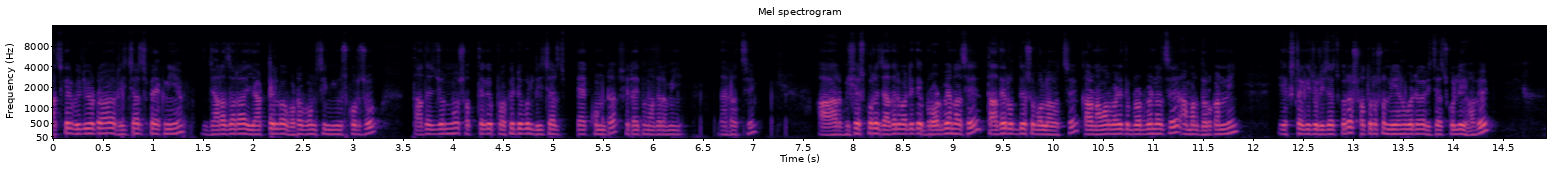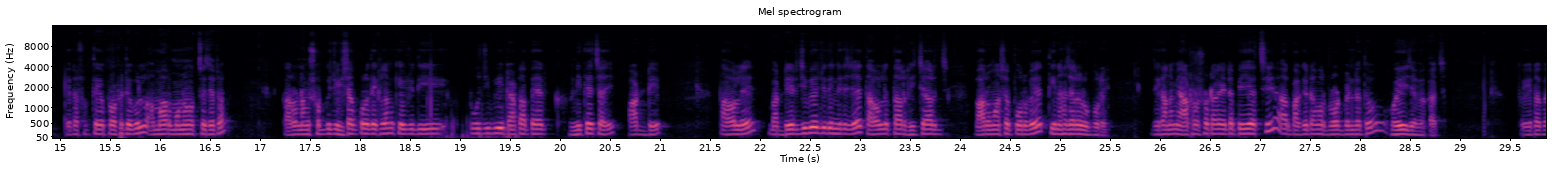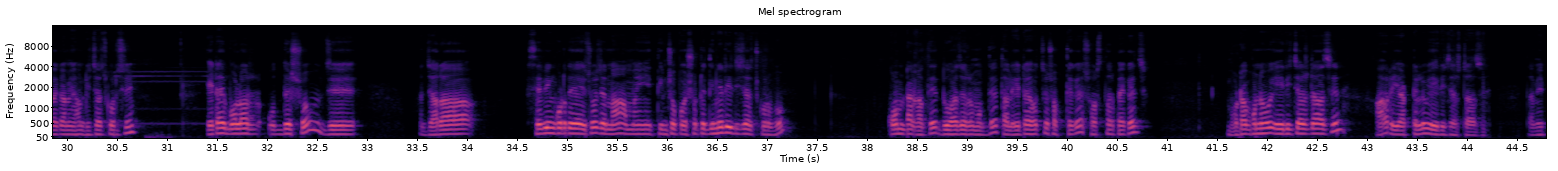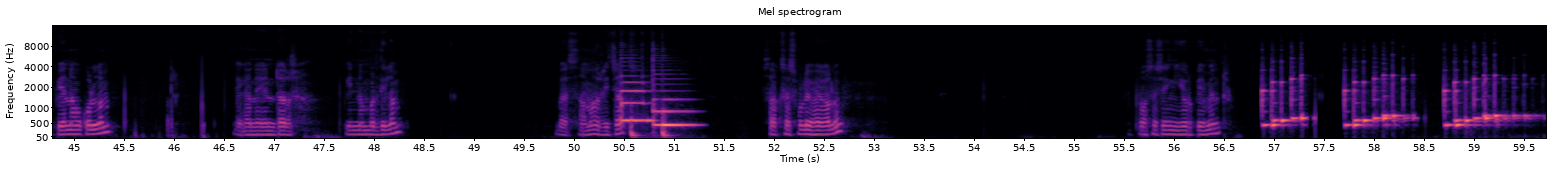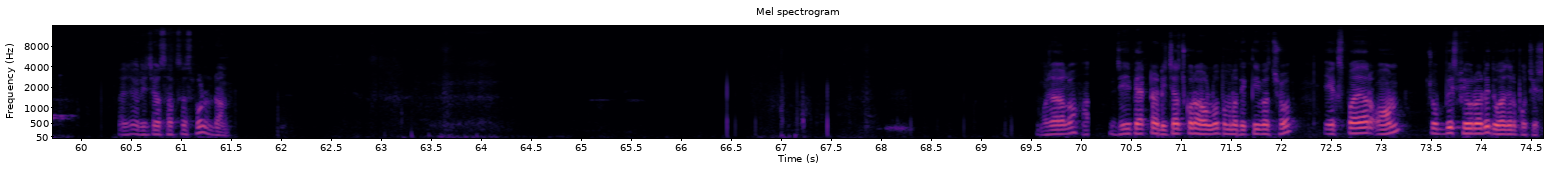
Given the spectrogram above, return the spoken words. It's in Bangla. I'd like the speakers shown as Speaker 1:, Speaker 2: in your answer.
Speaker 1: আজকের ভিডিওটা রিচার্জ প্যাক নিয়ে যারা যারা এয়ারটেল বা ভোডাফোন সিম ইউজ করছ, তাদের জন্য সবথেকে প্রফিটেবল রিচার্জ প্যাক কোনটা সেটাই তোমাদের আমি দেখাচ্ছি। আর বিশেষ করে যাদের বাড়িতে ব্রডব্যান্ড আছে, তাদের উদ্দেশ্য বলা হচ্ছে, কারণ আমার বাড়িতে ব্রডব্যান্ড আছে, আমার দরকার নেই এক্সট্রা কিছু রিচার্জ করা সতেরোশো নিরানব্বই টাকা রিচার্জ করলেই হবে। এটা সবথেকে প্রফিটেবল আমার মনে হচ্ছে যেটা। কারণ আমি সব কিছু হিসাব করে দেখলাম, কেউ যদি টু জিবি ডাটা প্যাক নিতে চায় পার ডে তাহলে বা দেড় জিবিও যদি নিতে চায়, তাহলে তার রিচার্জ বারো মাসে পড়বে তিন হাজারের উপরে। যেখানে আমি আঠারোশো টাকা এটা পেয়ে যাচ্ছি, আর বাকিটা আমার ব্রডব্যান্ডে তো হয়েই যাবে কাজ। তো এটা প্যাক আমি এখন রিচার্জ করছি। এটাই বলার উদ্দেশ্য যে যারা সেভিং করতে চাইছো যে না, আমি তিনশো পঁয়ষট্টি দিনেরই রিচার্জ করব কম টাকাতে, দু হাজারের মধ্যে, তাহলে এটা হচ্ছে সবথেকে সস্তার প্যাকেজ ভোডাফোনেও এই রিচার্জটা আছে আর এয়ারটেলেও এই রিচার্জটা আছে। তো আমি পে নাও করলাম। এখানে এন্টার পিন নম্বর দিলাম। ব্যাস, আমার রিচার্জ সাকসেসফুলি হয়ে গেল। Processing your payment recharge successful done বোঝা গেল? যেই প্যাকটা রিচার্জ করা হলো, তোমরা দেখতেই পাচ্ছ এক্সপায়ার অন চব্বিশ ফেব্রুয়ারি দু হাজার পঁচিশ।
